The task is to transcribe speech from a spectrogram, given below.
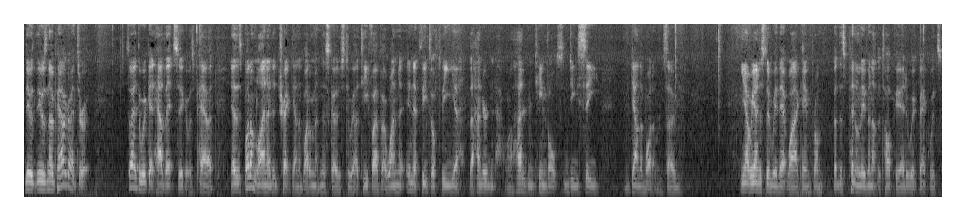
there there was no power going through it. So I had to work out how that circuit was powered. Now this bottom line, I did track down the bottom, and this goes to our T501, and it feeds off the uh, the 100, well, 110 volts DC down the bottom. So, you know, we understood where that wire came from. But this pin 11 at the top here had to work backwards.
